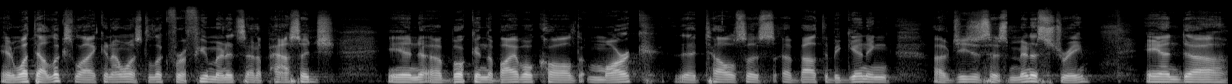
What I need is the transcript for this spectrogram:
and what that looks like. And I want us to look for a few minutes at a passage in a book in the Bible called Mark that tells us about the beginning of Jesus' ministry. And uh,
